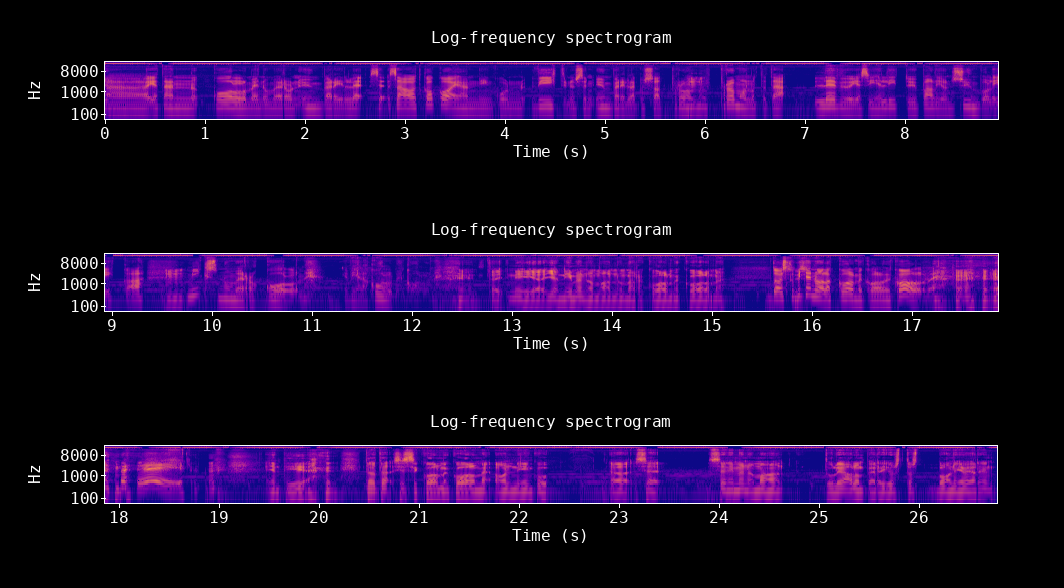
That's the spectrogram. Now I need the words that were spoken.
ää, ja tämän kolme numeron ympärille, se, sä oot koko ajan niin kuin viihtynyt sen ympärillä, kun sä oot pro, mm. promonnut tätä levyä ja siihen liittyy paljon symboliikkaa. Mm. Miksi numero kolme ja vielä kolme kolme? Niin, ja, ja nimenomaan numero 33. Mutta olisiko Siis- pitänyt olla kolme kolme kolme? Hei! En tiedä. Tota, siis se 33 on niinku, se, se nimenomaan tuli alun perin just tosta Bon Iverin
